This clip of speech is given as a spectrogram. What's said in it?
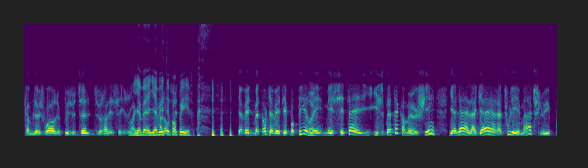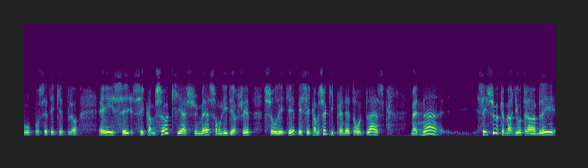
comme le joueur le plus utile durant les séries. il avait, il avait été pas pire. il avait, mettons qu'il avait été pas pire, mais, mais c'était, il, se battait comme un chien. Il allait à la guerre à tous les matchs, lui, pour, pour cette équipe-là. Et c'est comme ça qu'il assumait son leadership sur l'équipe et c'est comme ça qu'il prenait trop de place. Maintenant, c'est sûr que Mario Tremblay,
